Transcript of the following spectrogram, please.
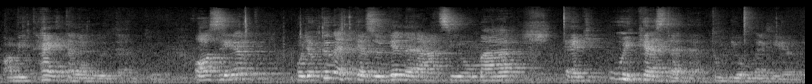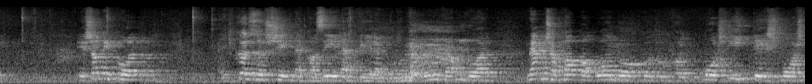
amit helytelenül tettünk. Azért, hogy a következő generáció már egy új kezdetet tudjon megélni. És amikor egy közösségnek az életére gondolunk, akkor nem csak abban gondolkodunk, hogy most itt és most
